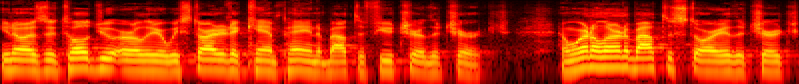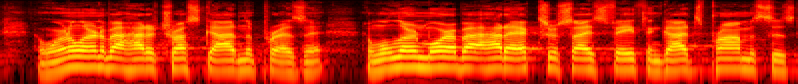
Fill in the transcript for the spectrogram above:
You know, as I told you earlier, we started a campaign about the future of the church. And we're going to learn about the story of the church, and we're going to learn about how to trust God in the present, and we'll learn more about how to exercise faith in God's promises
